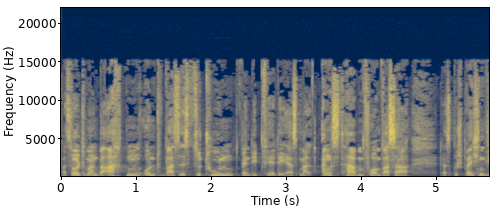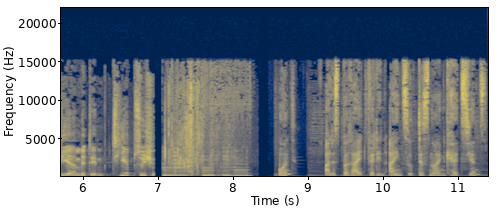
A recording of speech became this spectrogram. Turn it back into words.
Was sollte man beachten und was ist zu tun, wenn die Pferde erstmal Angst haben vorm Wasser? Das besprechen wir mit dem Tierpsycho. Und? Alles bereit für den Einzug des neuen Kätzchens?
